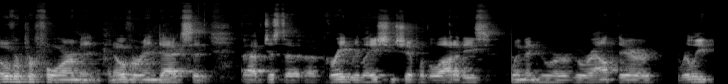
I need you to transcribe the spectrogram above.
overperform and, and over index and have just a, a great relationship with a lot of these women who are who are out there really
